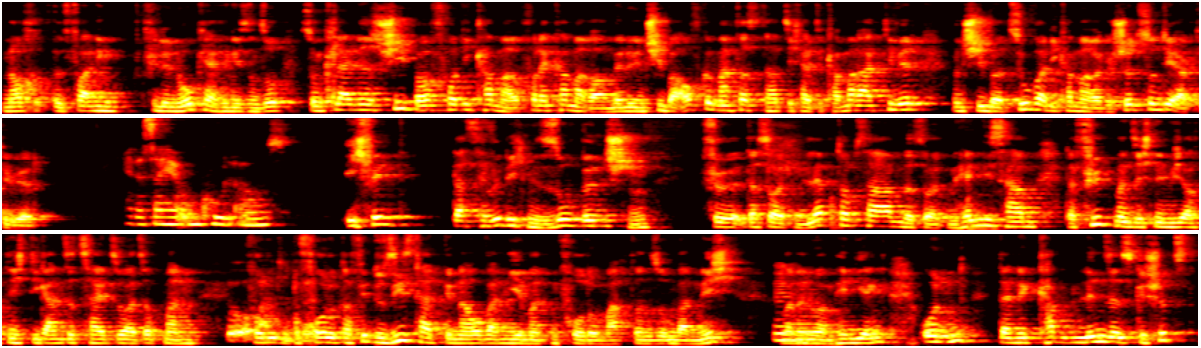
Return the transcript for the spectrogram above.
noch, vor allen Dingen viele Nokia-Handys und so, so ein kleines Schieber vor die Kamera, vor der Kamera. Und wenn du den Schieber aufgemacht hast, hat sich halt die Kamera aktiviert und Schieber zu war die Kamera geschützt und deaktiviert. Ja, das sah ja uncool aus. Ich finde, das würde ich mir so wünschen. Für, das sollten Laptops haben, das sollten Handys haben. Da fühlt man sich nämlich auch nicht die ganze Zeit so, als ob man Foto, fotografiert. Du siehst halt genau, wann jemand ein Foto macht und so und wann nicht, wann Mhm. er nur am Handy hängt. Und deine Linse ist geschützt,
